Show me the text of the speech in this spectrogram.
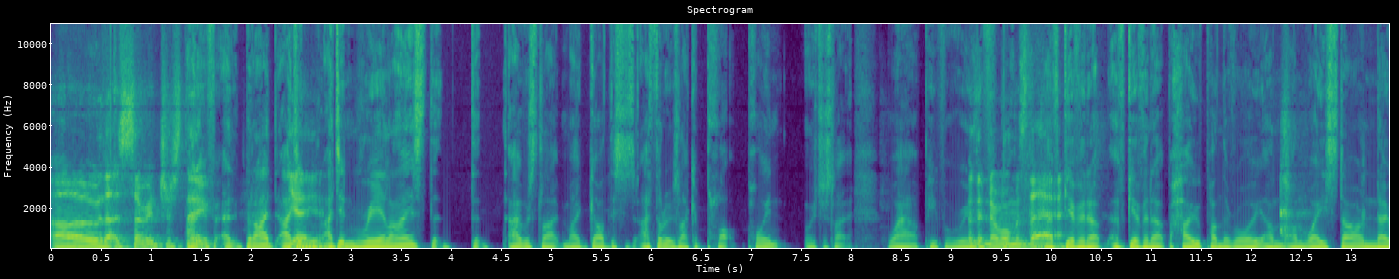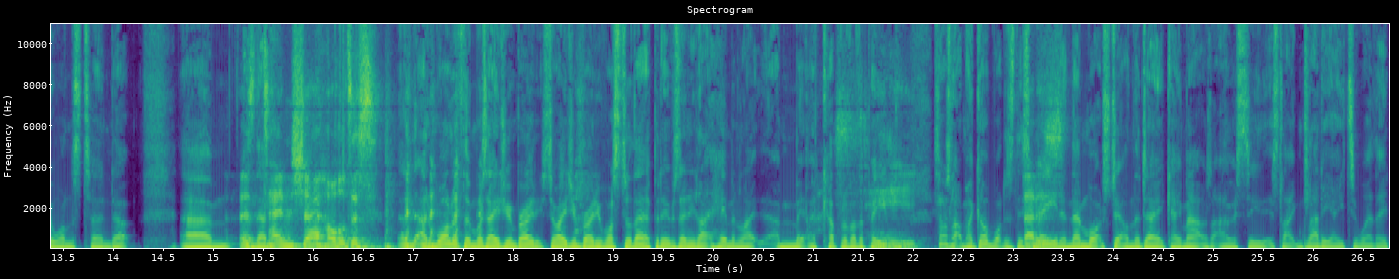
oh, that's so interesting. it- but I, I Yeah, didn't, yeah. I didn't realize that, that I was like, my god, this is. I thought it was like a plot point. Was just like, wow, people really that no one was there. have given up have given up hope on the Roy on on Waystar, and no one's turned up. Um, There's and then ten shareholders. and, and one of them was Adrien Brody. So Adrien Brody was still there, but it was only like him and like a, a couple of other people. So I was like, oh my god, what does this That mean? is- And then watched it on the day it came out. I was like, I was see it's like Gladiator where they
